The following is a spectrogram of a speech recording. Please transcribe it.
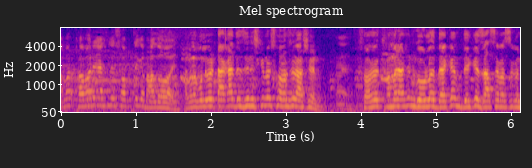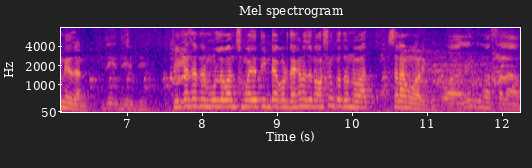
আমার খামারে আসলে সব থেকে ভালো হয়। আমরা বলবে টাকা দিয়ে জিনিস কিনে সরাসরি আসেন। হ্যাঁ। সরাসরি খামারে আসেন গরুগুলো দেখেন দেখে যাচাই বাছাই করে নিয়ে যান। জি জি জি। ঠিক আছে আপনার মূল্যবান সময় দিয়ে তিনটা করে দেখানোর জন্য অসংখ্য ধন্যবাদ। সালামু আলাইকুম। ওয়ালাইকুম আসসালাম।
